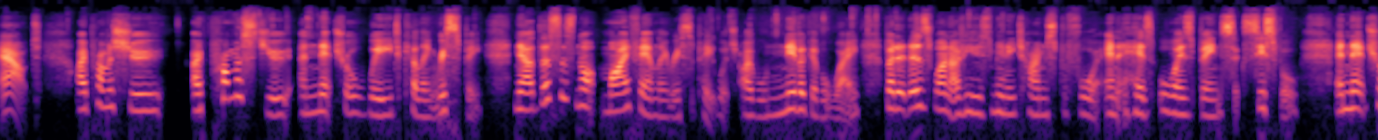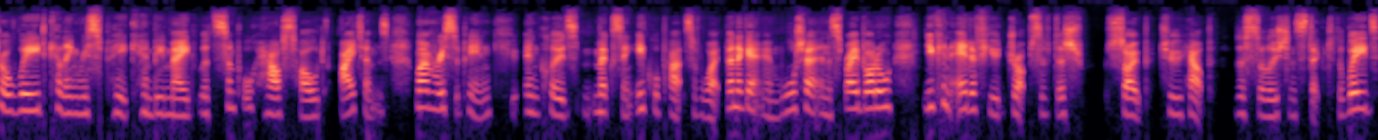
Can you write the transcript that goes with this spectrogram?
out. I promise you I promised you a natural weed killing recipe. Now, this is not my family recipe, which I will never give away, but it is one I've used many times before and it has always been successful. A natural weed killing recipe can be made with simple household items. One recipe inc- includes mixing equal parts of white vinegar and water in a spray bottle. You can add a few drops of dish soap to help the solution stick to the weeds.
